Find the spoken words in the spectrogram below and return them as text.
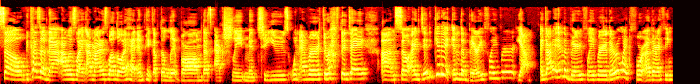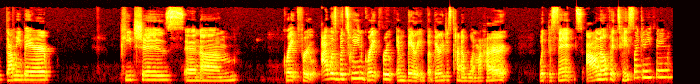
So because of that, I was like, I might as well go ahead and pick up the lip balm that's actually meant to use whenever throughout the day. Um, so I did get it in the berry flavor. Yeah, I got it in the berry flavor. There were like four other, I think, gummy bear, peaches, and um, grapefruit. I was between grapefruit and berry, but berry just kind of won my heart with the scent. I don't know if it tastes like anything,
